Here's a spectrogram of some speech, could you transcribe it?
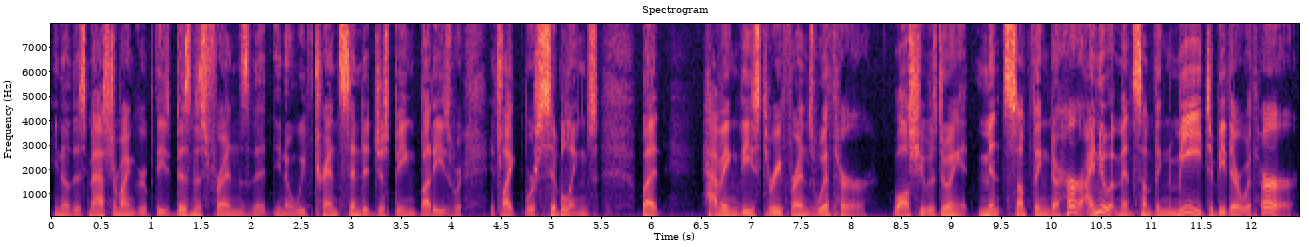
you know, this mastermind group, these business friends that, you know, we've transcended just being buddies, where it's like we're siblings. But having these three friends with her while she was doing it meant something to her. I knew it meant something to me to be there with her.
